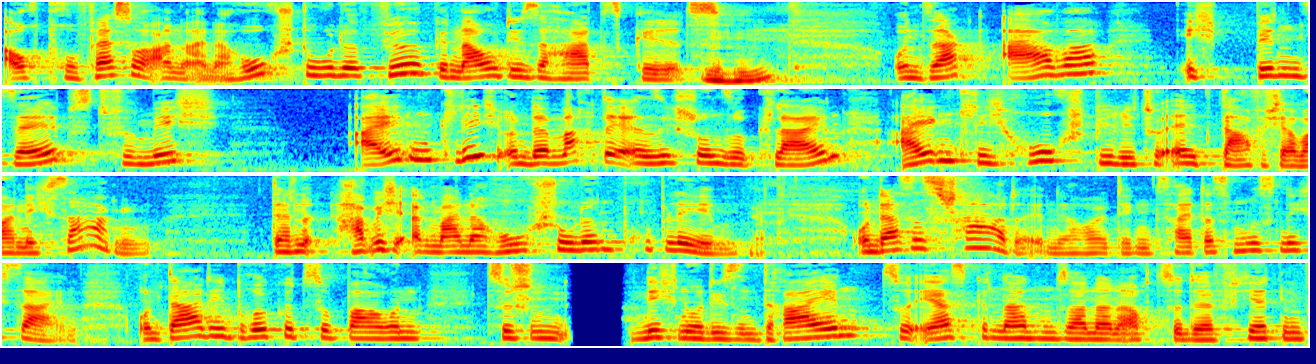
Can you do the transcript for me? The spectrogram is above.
auch Professor an einer Hochschule für genau diese Hard Skills mhm. und sagt, aber ich bin selbst für mich eigentlich, und da machte er sich schon so klein, eigentlich hochspirituell, darf ich aber nicht sagen. Dann habe ich an meiner Hochschule ein Problem. Ja. Und das ist schade in der heutigen Zeit, das muss nicht sein. Und da die Brücke zu bauen zwischen nicht nur diesen dreien zuerst genannten, sondern auch zu der vierten,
